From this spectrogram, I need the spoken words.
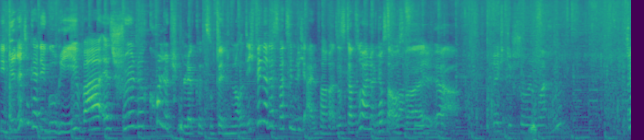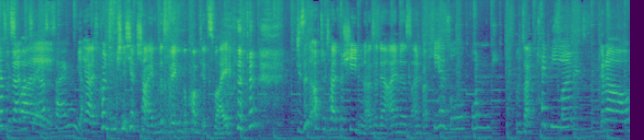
die dritte Kategorie war es, schöne College-Blöcke zu finden. Und ich finde, das war ziemlich einfach. Also es gab so eine gibt's große immer Auswahl. ja. Richtig schöne Sachen. Ich habe zwei. zuerst zeigen? Ja. ich konnte mich nicht entscheiden, deswegen bekommt ihr zwei. Die sind auch total verschieden. Also der eine ist einfach hier so bunt und sagt Happy. Genau.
